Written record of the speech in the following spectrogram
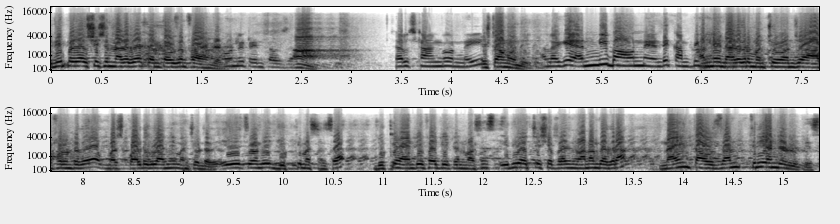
ఇది ప్రైస్ వచ్చేసి నా దగ్గర ten thousand five hundred only ten thousand చాలా స్ట్రాంగ్గా ఉన్నాయి. ఇష్టంగా ఉంది. అలాగే అన్ని బాగున్నాయండి. కంపెనీ అన్ని నా దగ్గర మంచి మంచి ఆఫర్ ఉంటుంది. మంచి క్వాలిటీ కూడా అన్ని మంచి ఉంటుంది. ఇది చూడండి Juki machines Juki ninety five two ten machines ఇది వచ్చేసి ప్రైస్ మన దగ్గర nine thousand three hundred rupees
